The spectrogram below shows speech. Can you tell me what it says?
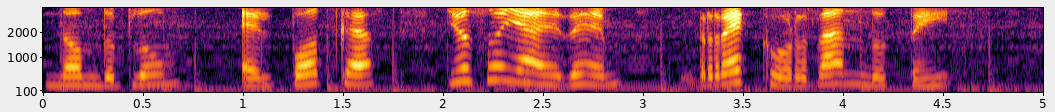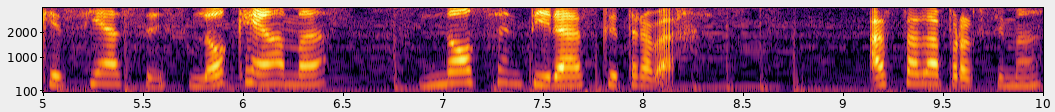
Nom de Plum, el podcast. Yo soy Aedem, recordándote que si haces lo que amas, no sentirás que trabajas. Hasta la próxima.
